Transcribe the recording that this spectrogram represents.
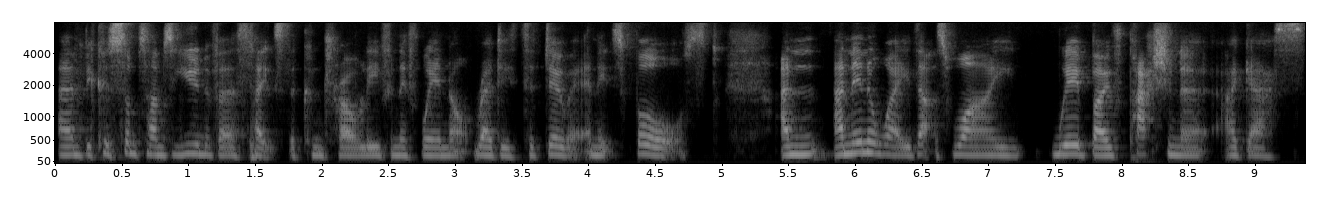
Um, because sometimes the universe takes the control even if we're not ready to do it and it's forced. And and in a way that's why we're both passionate i guess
